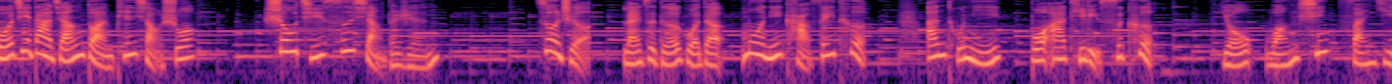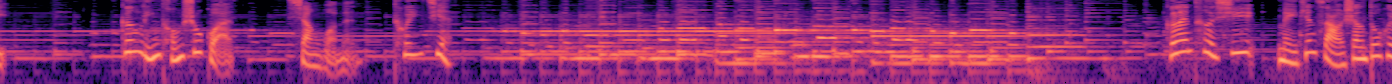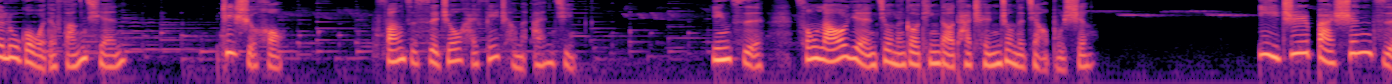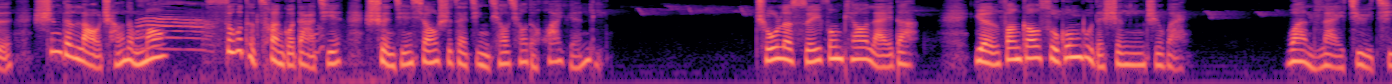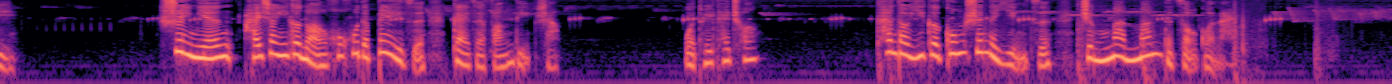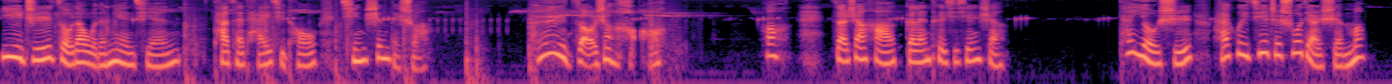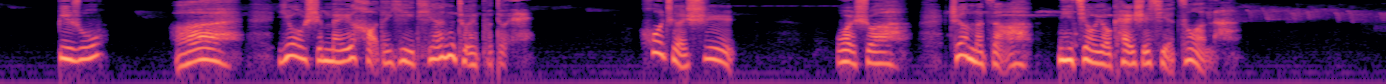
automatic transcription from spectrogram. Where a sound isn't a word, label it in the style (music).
国际大奖短篇小说《收集思想的人》，作者来自德国的莫妮卡·菲特、安图尼·波阿提里斯克，由王鑫翻译。更林童书馆向我们推荐。格兰特西每天早上都会路过我的房前，这时候，房子四周还非常的安静，因此从老远就能够听到他沉重的脚步声。一只把身子伸得老长的猫，嗖的窜过大街，瞬间消失在静悄悄的花园里。除了随风飘来的远方高速公路的声音之外。万籁俱寂，睡眠还像一个暖乎乎的被子盖在房顶上。我推开窗，看到一个躬身的影子正慢慢的走过来，一直走到我的面前，他才抬起头，轻声的说：“嘿，早上好。”“哦，早上好，格兰特西先生。”他有时还会接着说点什么。比如，哎，又是美好的一天，(laughs) 对不对？或者是，我说这么早你就又开始写作了，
